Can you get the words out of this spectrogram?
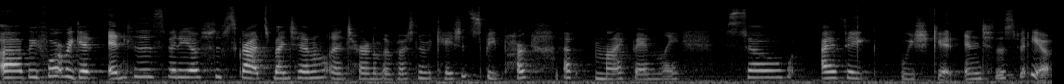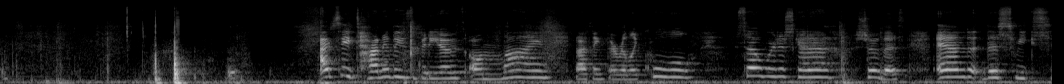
Uh, before we get into this video, subscribe to my channel and turn on the post notifications to be part of my family. So, I think we should get into this video. I see a ton of these videos online and I think they're really cool. So we're just gonna show this. And this week's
